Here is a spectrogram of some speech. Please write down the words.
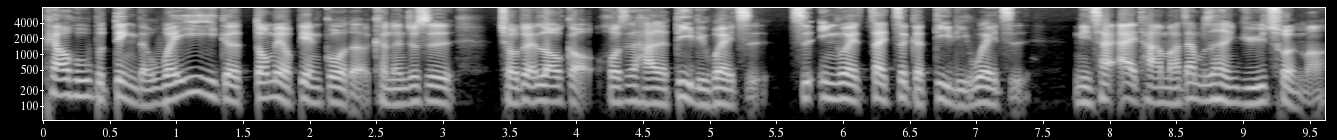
飘忽不定的，唯一一个都没有变过的，可能就是球队 logo 或是它的地理位置。是因为在这个地理位置你才爱它吗？这样不是很愚蠢吗？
